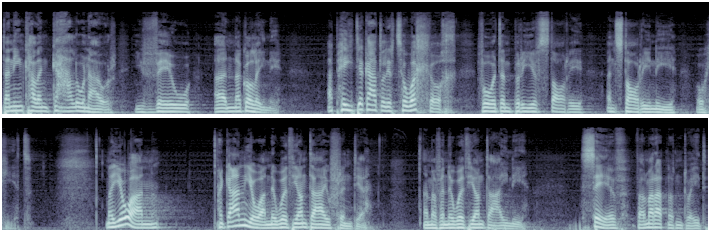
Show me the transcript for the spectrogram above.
da ni'n cael yn galw nawr i fyw yn y goleini. A peidio gadael i'r tywyllwch fod yn brif stori, yn stori ni o hyd. Mae Ioan, gan Ioan, newyddion da i'w ffrindiau. A mae fy newyddion da i ni. Sef, fel mae'r adnod yn dweud,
